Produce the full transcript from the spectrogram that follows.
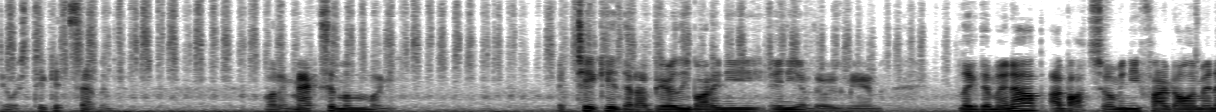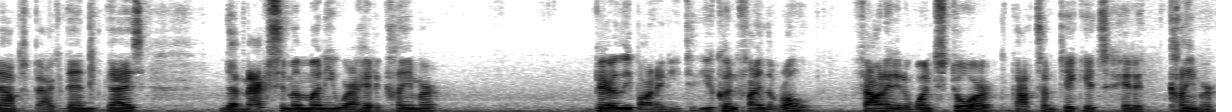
It was ticket seven on a maximum money. A ticket that I barely bought any any of those, man. Like the Menop, I bought so many $5 Menops back then, guys. The maximum money where I hit a claimer, barely bought any. you couldn't find the roll. Found it in one store, got some tickets, hit a claimer.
